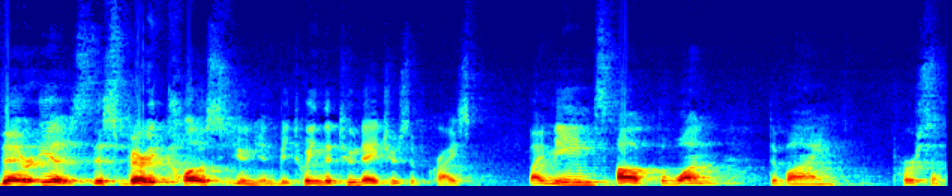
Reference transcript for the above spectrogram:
there is this very close union between the two natures of Christ by means of the one divine person.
